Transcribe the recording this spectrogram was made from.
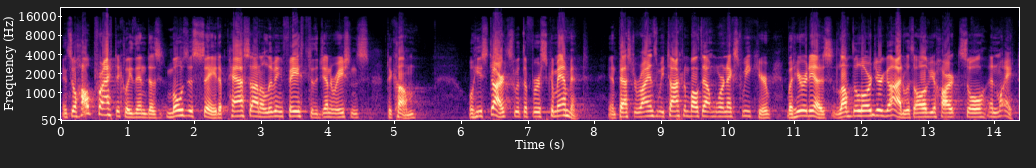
And so, how practically then does Moses say to pass on a living faith to the generations to come? Well, he starts with the first commandment. And Pastor Ryan's going to be talking about that more next week here. But here it is Love the Lord your God with all of your heart, soul, and might.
